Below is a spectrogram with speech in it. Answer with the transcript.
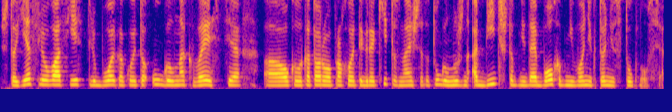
что если у вас есть любой какой-то угол на квесте, э, около которого проходят игроки, то значит этот угол нужно обить, чтобы, не дай бог, об него никто не стукнулся.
